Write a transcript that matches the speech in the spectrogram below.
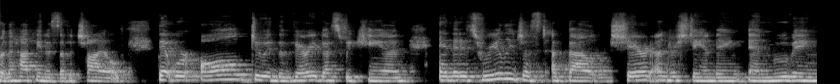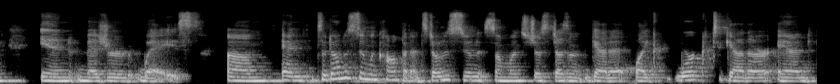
for the happiness of a child? That we're all doing the very best we can and that it's really just about shared understanding and moving in measured ways. Um, and so don't assume incompetence. Don't assume that someone's just doesn't get it. Like work together and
